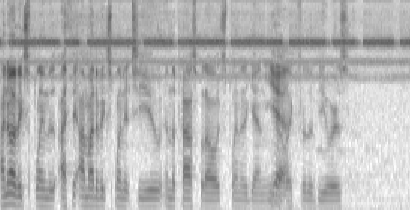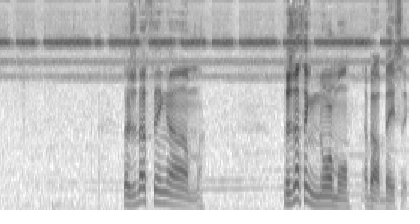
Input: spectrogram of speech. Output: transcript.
I know I've explained it I think I might have explained it to you in the past, but I'll explain it again, you know, Yeah. like for the viewers. There's nothing um there's nothing normal about basic.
